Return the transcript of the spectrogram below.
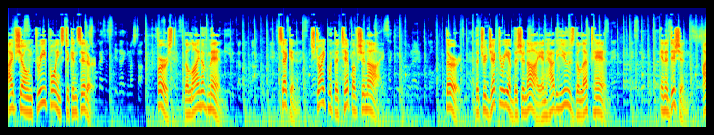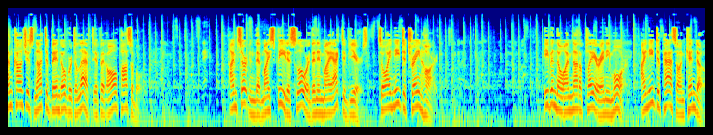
I've shown three points to consider. First, the line of men. Second, strike with the tip of shinai. Third, the trajectory of the shinai and how to use the left hand. In addition, I'm conscious not to bend over to left if at all possible. I'm certain that my speed is slower than in my active years, so I need to train hard. Even though I'm not a player anymore, I need to pass on kendo.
